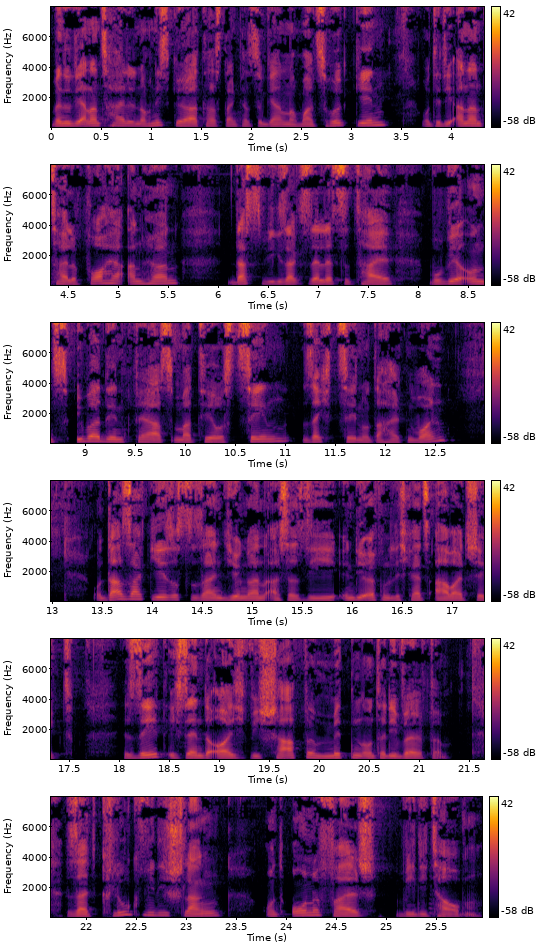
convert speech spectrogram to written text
Wenn du die anderen Teile noch nicht gehört hast, dann kannst du gerne nochmal zurückgehen und dir die anderen Teile vorher anhören. Das, wie gesagt, ist der letzte Teil, wo wir uns über den Vers Matthäus 10, 16 unterhalten wollen. Und da sagt Jesus zu seinen Jüngern, als er sie in die Öffentlichkeitsarbeit schickt, Seht, ich sende euch wie Schafe mitten unter die Wölfe. Seid klug wie die Schlangen und ohne Falsch wie die Tauben.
